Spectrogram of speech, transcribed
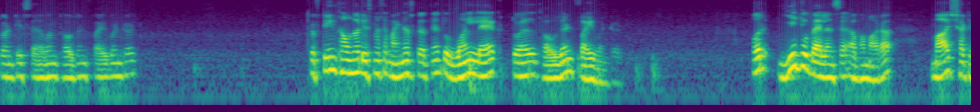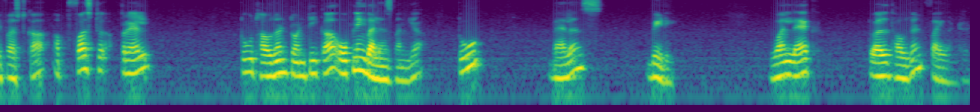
twenty seven thousand five hundred fifteen thousand इसमें से माइनस करते हैं तो one lakh twelve thousand five hundred और ये जो बैलेंस है अब हमारा मार्च थर्टी फ़र्स्ट का, अब first April two thousand twenty का ओपनिंग बैलेंस बन गया। To balance B D one lakh twelve thousand five hundred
